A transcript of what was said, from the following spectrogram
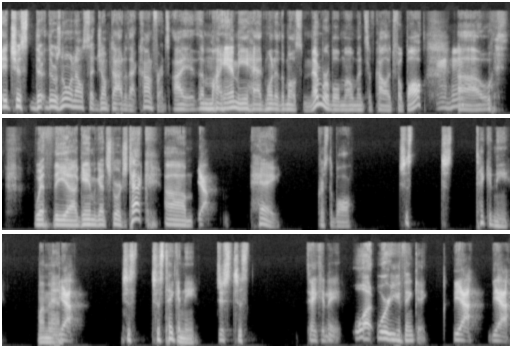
it just there, there was no one else that jumped out of that conference. I the Miami had one of the most memorable moments of college football Mhm. uh, with the uh, game against Georgia Tech. Um, Yeah. Hey, Cristobal, just just take a knee, my man. yeah. Just just take a knee. Just Just take a knee. what were you thinking? Yeah. Yeah.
